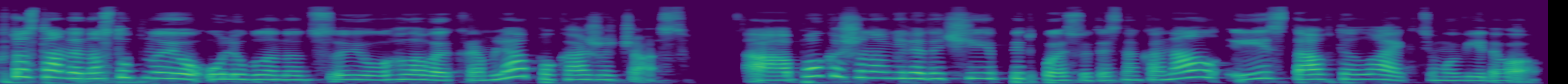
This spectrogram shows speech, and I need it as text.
Хто стане наступною улюбленою глави Кремля, покаже час. А поки, шановні глядачі, підписуйтесь на канал і ставте лайк цьому відео.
